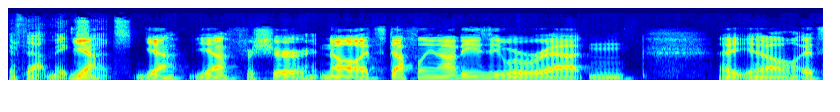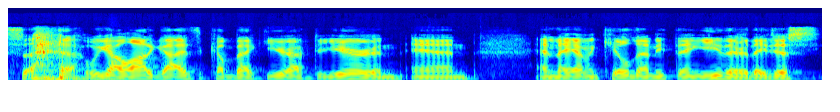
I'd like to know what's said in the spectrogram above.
if that makes yeah, sense. Yeah, yeah, for sure. No, it's definitely not easy where we're at, and uh, you know, it's we got a lot of guys that come back year after year, and and and they haven't killed anything either. They just,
